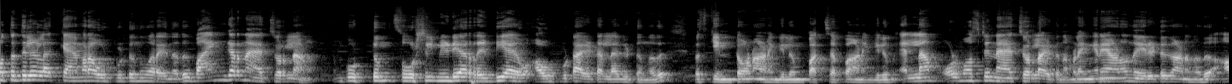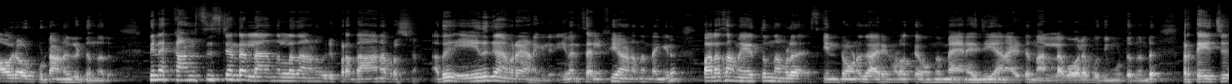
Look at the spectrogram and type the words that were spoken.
മൊത്തത്തിലുള്ള ക്യാമറ ഔട്ട്പുട്ട് എന്ന് പറയുന്നത് ഭയങ്കര നാച്ചുറലാണ് നമുക്ക് ഒട്ടും സോഷ്യൽ മീഡിയ റെഡി ആയ ഔട്ട്പുട്ട് ആയിട്ടല്ല കിട്ടുന്നത്. ഇപ്പൊ സ്കിൻ ടോൺ ആണെങ്കിലും പച്ചപ്പാണെങ്കിലും എല്ലാം ഓൾമോസ്റ്റ് നാച്ചുറൽ ആയിട്ട് നമ്മൾ എങ്ങനെയാണോ നേരിട്ട് കാണുന്നത് ആ ഒരു ഔട്ട്പുട്ടാണ് കിട്ടുന്നത്. പിന്നെ കൺസിസ്റ്റന്റ് അല്ല എന്നുള്ളതാണ് ഒരു പ്രധാന പ്രശ്നം. അത് ഏത് ക്യാമറ ആണെങ്കിലും ഈവൻ സെൽഫി ആണെന്നുണ്ടെങ്കിലും പല സമയത്തും നമ്മൾ സ്കിൻ ടോൺ കാര്യങ്ങളൊക്കെ ഒന്ന് മാനേജ് ചെയ്യാനായിട്ട് നല്ലപോലെ ബുദ്ധിമുട്ടുന്നുണ്ട്. പ്രത്യേകിച്ച്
